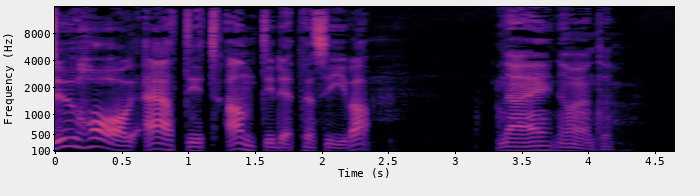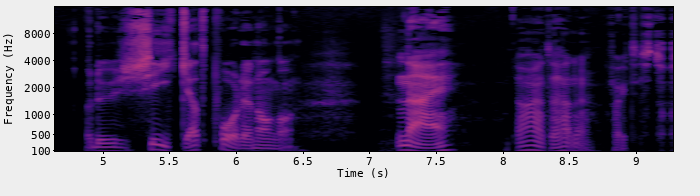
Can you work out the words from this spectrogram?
Du har ätit antidepressiva. Nej, det har jag inte. Har du kikat på det någon gång? Nej, det har jag inte heller faktiskt.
